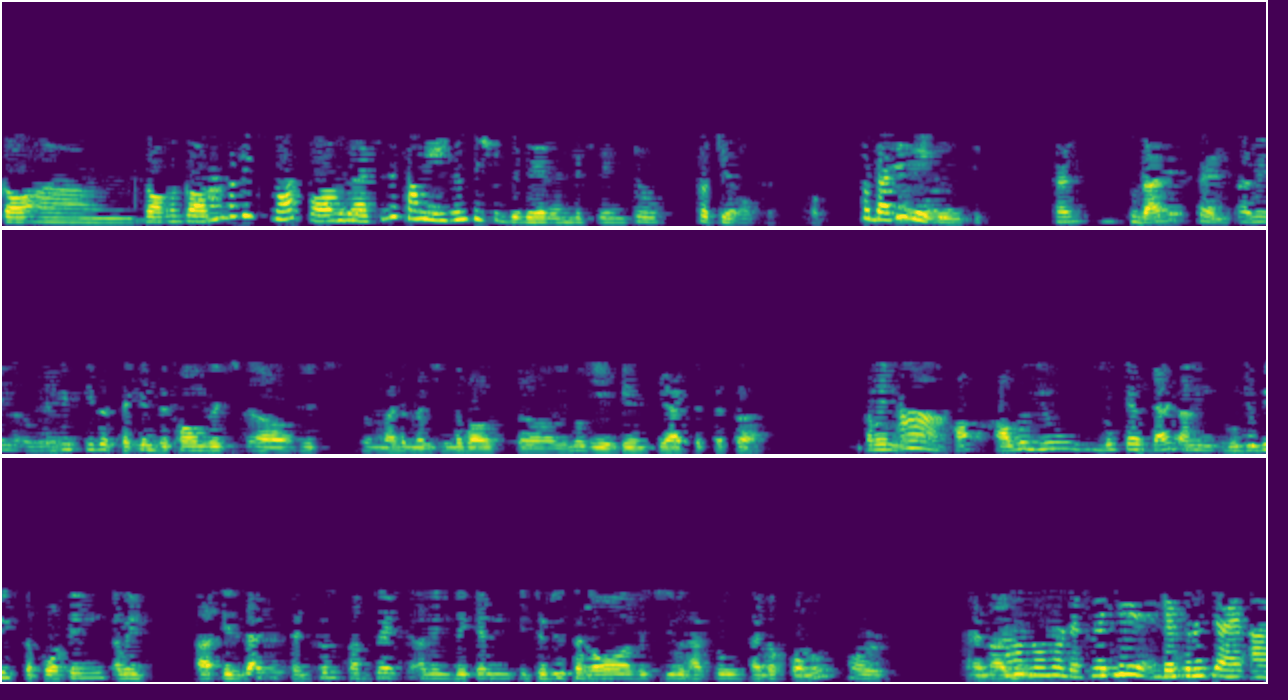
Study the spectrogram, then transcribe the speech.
go- um, gov- government, but it's not possible. Actually, some agency should be there in between to procure. Okay. Okay. So that is agency. And to that extent, I mean, when we see the second reform which uh, which Madam mentioned about, uh, you know, the APMC Act, etc. I mean, Ah. how, how would you look at that? I mean, would you be supporting? I mean, uh, is that a central subject? I mean, they can introduce a law which you will have to kind of follow, or and are No, you? no, no, definitely, definitely. I, I,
